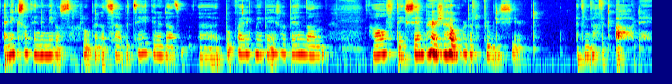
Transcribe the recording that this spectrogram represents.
en ik zat in de middelste groep en dat zou betekenen dat uh, het boek waar ik mee bezig ben dan half december zou worden gepubliceerd. En toen dacht ik, oh nee,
